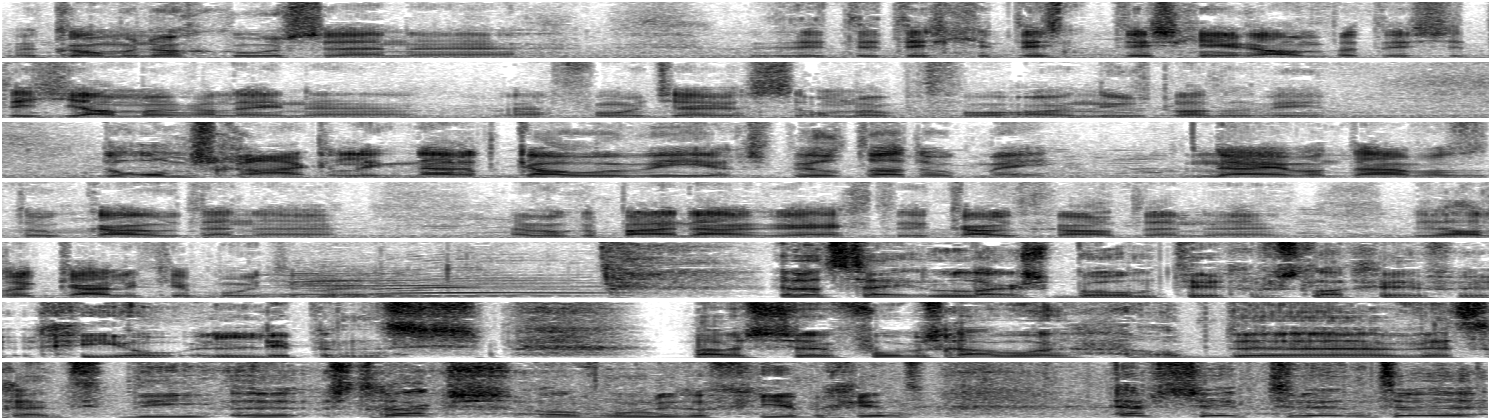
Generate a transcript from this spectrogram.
we komen nog koersen en dit, is, is, het is geen ramp, het is, het is jammer. Alleen volgend jaar is omloop het nieuwsblad het weer. De omschakeling naar het koude weer, speelt dat ook mee? Nee, want daar was het ook koud en we hebben ook een paar dagen echt koud gehad. En daar had ik eigenlijk geen moeite mee. En dat zei Lars Boom tegen verslaggever Gio Lippens. Laten we eens voorbeschouwen op de wedstrijd die uh, straks over een minuut of vier begint. FC Twente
